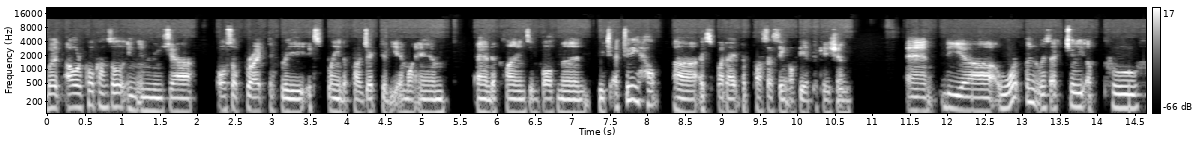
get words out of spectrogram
but our co-counsel in Indonesia also proactively explain the project to the MOM and the client's involvement, which actually helped uh, expedite the processing of the application. And the uh, work permit was actually approved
